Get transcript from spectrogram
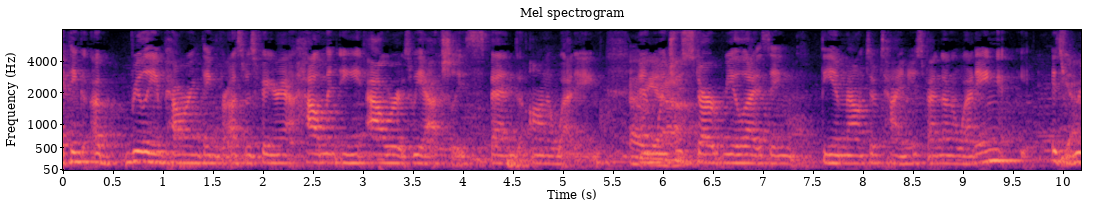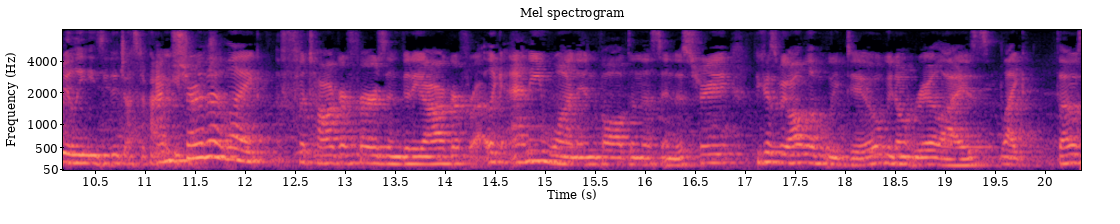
I think a really empowering thing for us was figuring out how many hours we actually spend on a wedding and once you start realizing the amount of time you spend on a wedding it's Yeah. really easy to justify I'm sure charge. that like photographers and videographers, like anyone involved in this industry, because we all love what we do, we don't realize like those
